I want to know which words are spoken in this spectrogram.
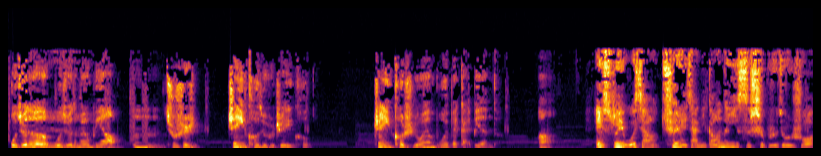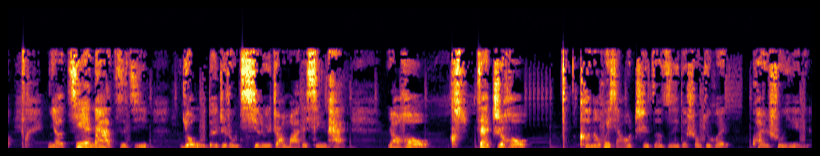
我觉得，我觉得没有必要。嗯，就是这一刻就是这一刻，这一刻是永远不会被改变的。嗯，哎，所以我想确认一下，你刚刚的意思是不是就是说，你要接纳自己有的这种骑驴找马的心态，然后在之后可能会想要指责自己的时候，就会宽恕一点点。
